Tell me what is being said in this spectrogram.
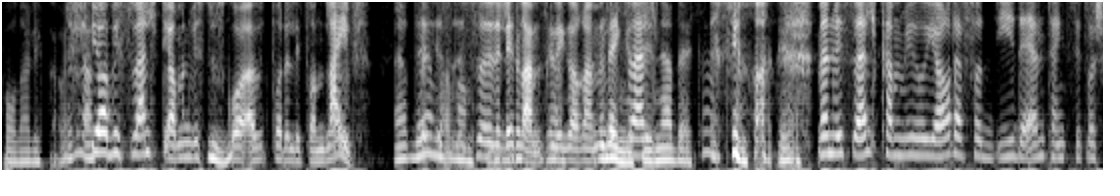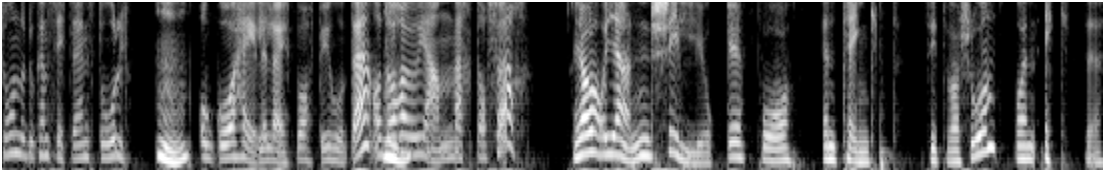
på det likevel. Da. Ja, visuelt, ja, men hvis du skulle ha øvd på det litt sånn live, Ja, det så- så- er det litt vanskeligere, men Lenge visuelt- siden jeg data. Ja. Men visuelt kan vi jo gjøre det fordi det er en tenkt situasjon, og du kan sitte i en stol Mm. og gå hele løypa opp i hodet, og da har jo hjernen vært der før. Ja, og hjernen skiller jo ikke på en tenkt situasjon og en ekte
